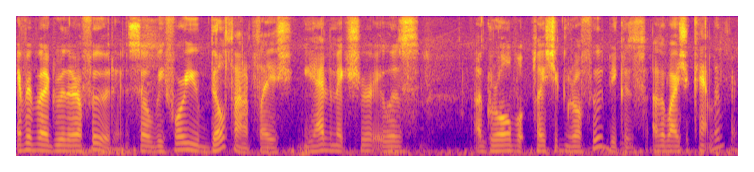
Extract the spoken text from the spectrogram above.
everybody grew their own food, and so before you built on a place, you had to make sure it was a growable place you can grow food because otherwise you can't live there.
